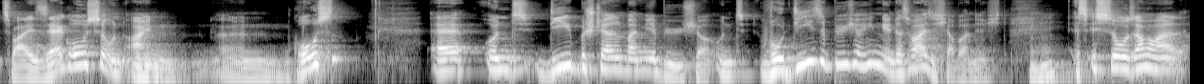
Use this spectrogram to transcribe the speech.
zwei sehr große und einen äh, großen. Äh, und die bestellen bei mir Bücher. Und wo diese Bücher hingehen, das weiß ich aber nicht. Es ist so, sagen wir mal,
